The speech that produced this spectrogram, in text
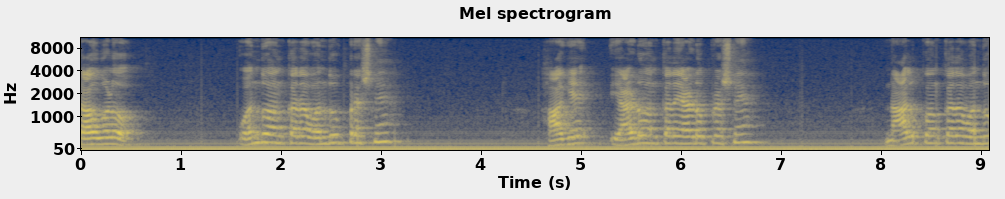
ತಾವುಗಳು ಒಂದು ಅಂಕದ ಒಂದು ಪ್ರಶ್ನೆ, ಹಾಗೆ ಎರಡು ಅಂಕದ ಎರಡು ಪ್ರಶ್ನೆ, ನಾಲ್ಕು ಅಂಕದ ಒಂದು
